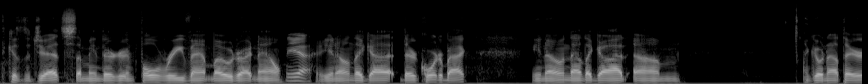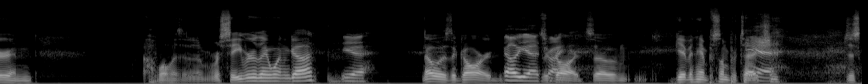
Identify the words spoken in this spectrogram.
because the Jets, I mean, they're in full revamp mode right now. Yeah. You know, they got their quarterback. You know, now they got um going out there and oh, what was it? A receiver they went and got? Yeah. No, it was a guard. Oh yeah, that's the right. guard. So giving him some protection, Yeah. just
